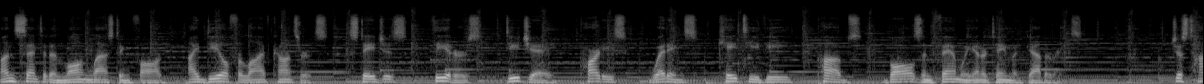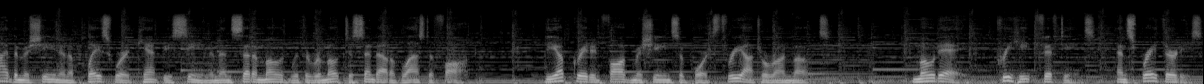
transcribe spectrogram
unscented and long-lasting fog, ideal for live concerts, stages, theaters, DJ, parties, weddings, KTV, pubs, balls, and family entertainment gatherings. Just hide the machine in a place where it can't be seen and then set a mode with the remote to send out a blast of fog. The upgraded fog machine supports three auto run modes. Mode A, preheat 15s, and spray 30s,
